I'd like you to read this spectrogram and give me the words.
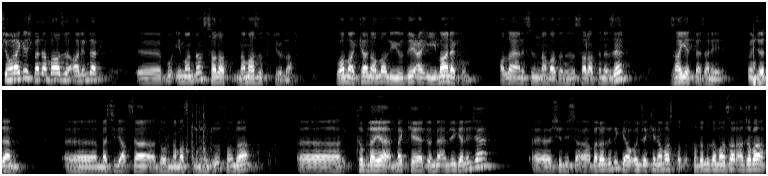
Şimdi ona geçmeden bazı alimler e, bu imandan salat, namazı tutuyorlar. وَمَا كَانَ اللّٰهُ لِيُضِيعَ اِيمَانَكُمْ Allah yani sizin namazınızı, salatınızı zayi etmez. Hani önceden e, Mescid-i Aksa doğru namaz kılınırdı. Sonra e, kıbleye, Mekke'ye dönme emri gelince e, şimdi sahabeler dedik ya önceki namaz kıldığımız namazlar acaba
